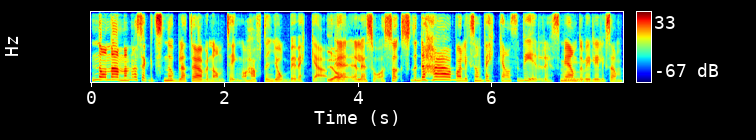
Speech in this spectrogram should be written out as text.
någon annan har säkert snubblat över någonting och haft en jobbig vecka. Ja. eh, Eller så. Så, så det här var liksom veckans virr som jag Mm. ändå ville liksom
